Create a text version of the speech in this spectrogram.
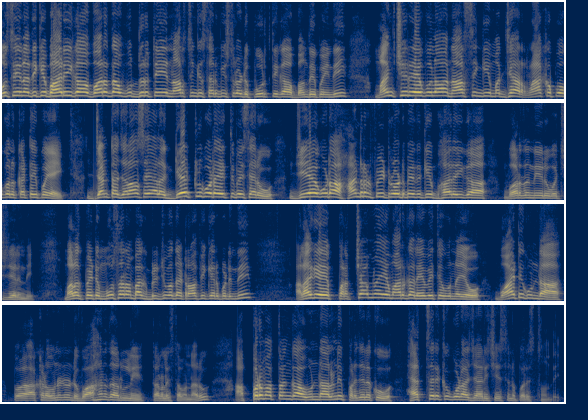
Musi నదికి భారీగా వరద ఉధృతి నార్సింగి సర్వీస్ రోడ్డు పూర్తిగా బంద్ అయిపోయింది. మంచిరేవుల నార్సింగి మధ్య రాకపోకలు కట్టయిపోయాయి. జంట జలాశయాల గేట్లు కూడా ఎత్తివేశారు. కూడా హండ్రెడ్ ఫీట్ రోడ్డు మీదకి భారీగా వరద నీరు వచ్చి చేరింది. మలక్పేట మూసారంబాగ్ బ్రిడ్జ్ వద్ద ట్రాఫిక్ ఏర్పడింది. అలాగే ప్రత్యామ్నాయ మార్గాలు ఏవైతే ఉన్నాయో వాటి గుండా అక్కడ ఉన్నటువంటి వాహనదారుల్ని తరలిస్తా ఉన్నారు. అప్రమత్తంగా ఉండాలని ప్రజలకు హెచ్చరిక కూడా జారీ చేసిన పరిస్థితి ఉంది.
